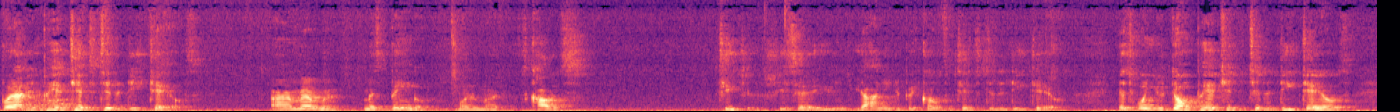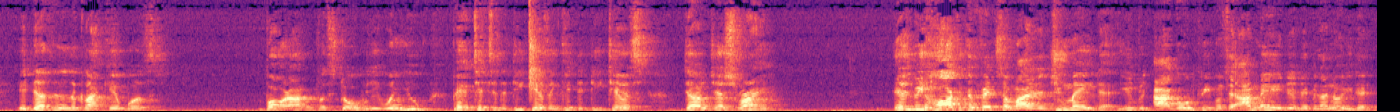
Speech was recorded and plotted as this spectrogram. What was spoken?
but I didn't pay attention to the details. I remember Miss Bingham, one of my college teachers. She said, you, y'all need to pay close attention to the details. It's when you don't pay attention to the details, it doesn't look like it was bought out of a store. When you pay attention to the details and get the details done just right, it'd be hard to convince somebody that you made that. You, I go to people and say, I made it. They'd be like, no, you did.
